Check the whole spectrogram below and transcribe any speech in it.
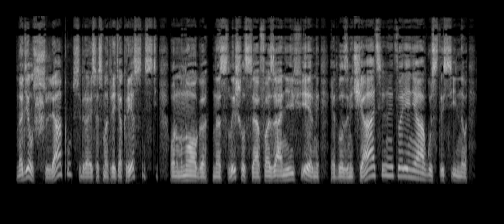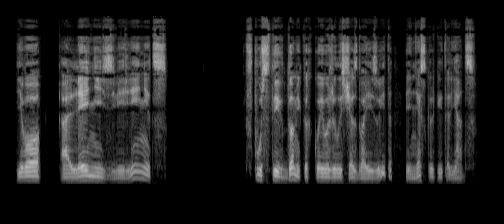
надел шляпу, собираясь осмотреть окрестности. Он много наслышался о фазане и ферме. Это было замечательное творение Августа Сильного, его оленей зверинец. В пустых домиках, коего жило сейчас два иезуита и несколько итальянцев.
